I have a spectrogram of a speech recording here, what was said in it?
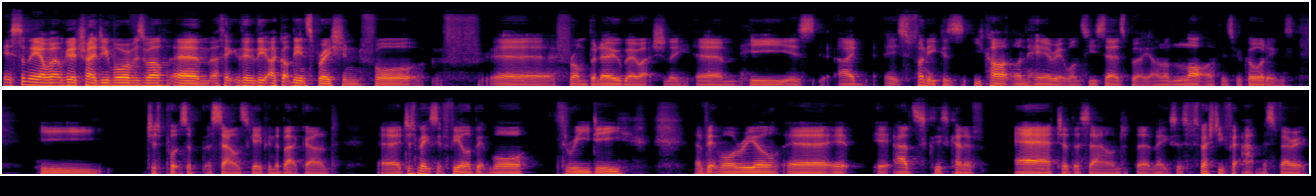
It's something I'm, I'm going to try and do more of as well. Um, I think the, the, I got the inspiration for uh, from Bonobo actually. Um, he is I. It's funny because you can't unhear it once he says, but on a lot of his recordings, he just puts a, a soundscape in the background. Uh, it just makes it feel a bit more 3D, a bit more real. Uh, it it adds this kind of air to the sound that makes it, especially for atmospheric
